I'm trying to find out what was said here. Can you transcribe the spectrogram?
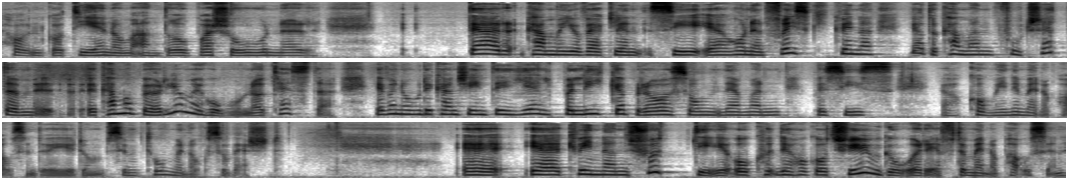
har hon gått igenom andra operationer? Där kan man ju verkligen se, är hon en frisk kvinna, ja då kan man fortsätta, med, eh, kan man börja med hormoner och testa. Även om det kanske inte hjälper lika bra som när man precis ja, kommer in i menopausen, då är ju de symptomen också värst. Eh, är kvinnan 70 och det har gått 20 år efter menopausen,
